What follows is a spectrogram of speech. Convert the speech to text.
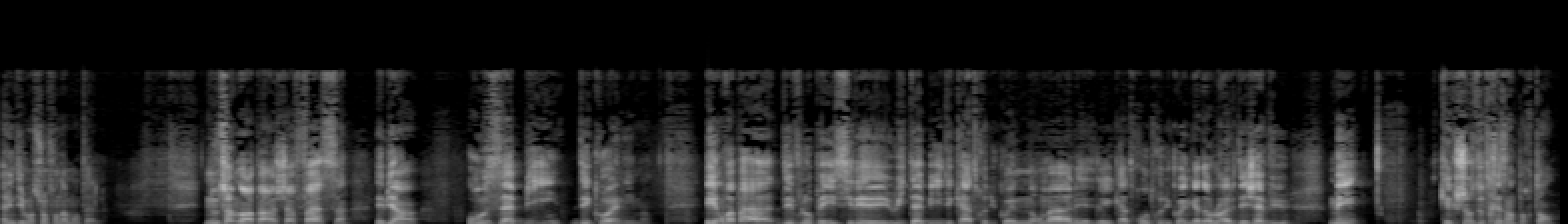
a une dimension fondamentale. Nous sommes dans la paracha face, eh bien, aux habits des Kohanim. Et on va pas développer ici les huit habits des quatre du Kohen normal et les quatre autres du Kohen Gadol, on l'avait déjà vu. Mais quelque chose de très important.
